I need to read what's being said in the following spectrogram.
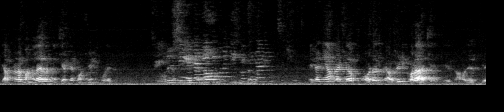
যে আপনারা বাংলায়ও নিচে একটা কন্টেন্ট করে দিন। এটা নিয়ে আমরা একটা অর্ডার অলরেডি করা আছে যে আমাদের যে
